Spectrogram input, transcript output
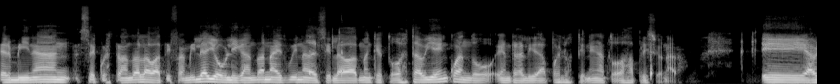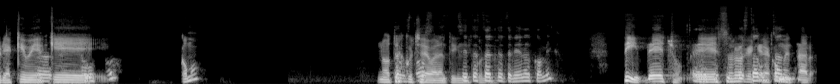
terminan secuestrando a la Batifamilia y obligando a Nightwing a decirle a Batman que todo está bien cuando en realidad pues los tienen a todos aprisionados. Eh, habría que ver que... ¿Cómo? No te, escuché, Valentín. ¿Sí te está entreteniendo el cómic? Sí, de hecho, eso es lo que quería comentar.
